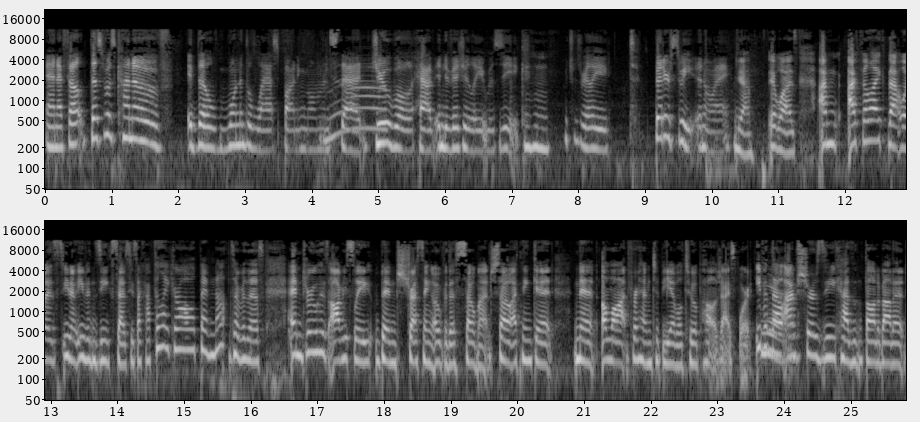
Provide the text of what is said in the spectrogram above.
And I felt this was kind of the one of the last bonding moments that Drew will have individually with Zeke, Mm-hmm. which was really t- bittersweet in a way. Yeah, it was. I'm. I feel like that was. You know, even Zeke says he's like, I feel like you're all up in knots over this, and Drew has obviously been stressing over this so much. So I think it meant a lot for him to be able to apologize for it, even Yeah. though I'm sure Zeke hasn't thought about it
